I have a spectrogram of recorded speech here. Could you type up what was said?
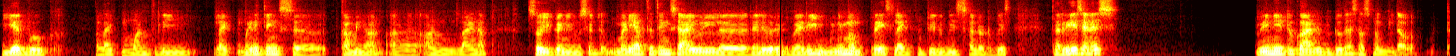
yearbook, like monthly, like many things coming on on lineup. So you can use it. Many of the things I will uh, deliver it very minimum price, like 50 rupees, 100 rupees. The reason is we need to contribute to the sustainable development.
